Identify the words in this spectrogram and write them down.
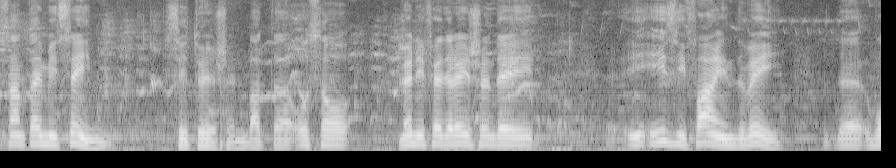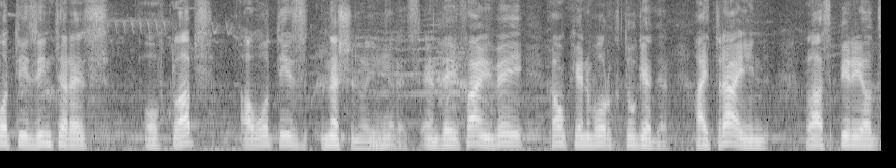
sometimes the same situation, but uh, also many federation they easy find way the what is interest of clubs or what is national mm-hmm. interest, and they find way how can work together. I try in last period.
